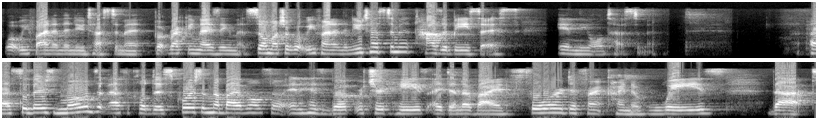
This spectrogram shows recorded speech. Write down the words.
what we find in the New Testament, but recognizing that so much of what we find in the New Testament has a basis in the Old Testament. Uh, so there's modes of ethical discourse in the Bible. So in his book, Richard Hays identified four different kind of ways that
